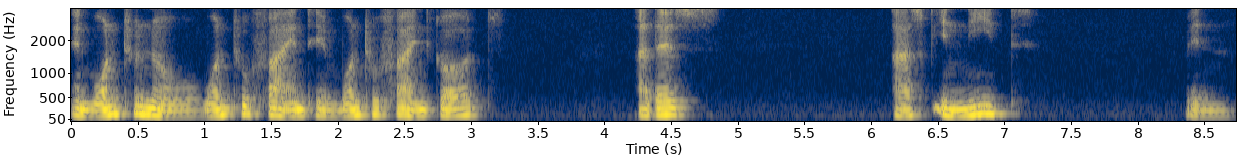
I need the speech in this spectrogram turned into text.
and want to know, want to find Him, want to find God. Others ask in need. When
